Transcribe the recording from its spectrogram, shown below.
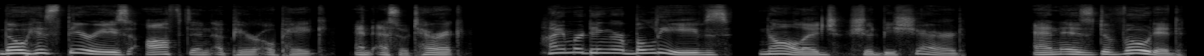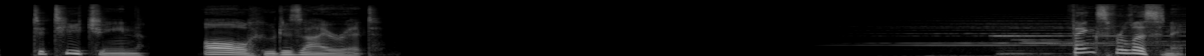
Though his theories often appear opaque and esoteric, Heimerdinger believes knowledge should be shared, and is devoted to teaching all who desire it. Thanks for listening.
